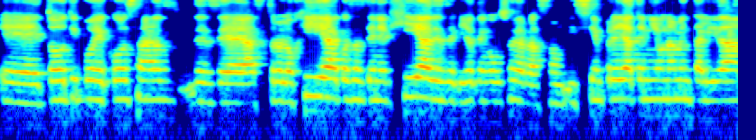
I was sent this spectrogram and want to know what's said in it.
eh, todo tipo de cosas, desde astrología, cosas de energía, desde que yo tengo uso de razón. Y siempre ella tenía una mentalidad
